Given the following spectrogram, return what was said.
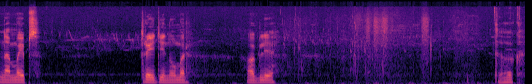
На мипс. третій номер. Аглія. Так.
